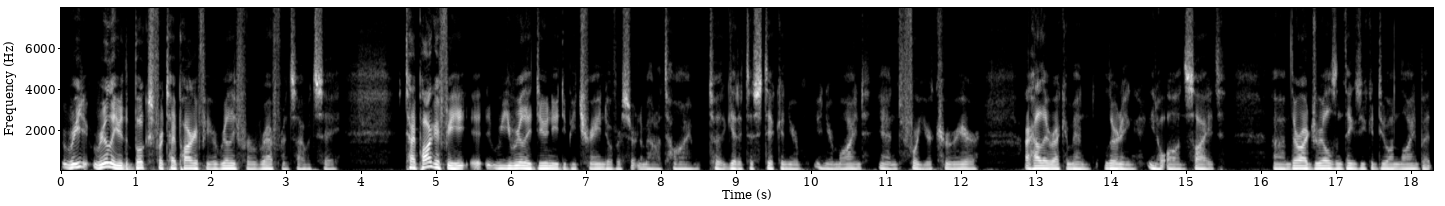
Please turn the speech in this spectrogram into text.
re- really the books for typography are really for reference. I would say typography it, you really do need to be trained over a certain amount of time to get it to stick in your in your mind and for your career. I highly recommend learning, you know, on site. Um, there are drills and things you could do online, but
